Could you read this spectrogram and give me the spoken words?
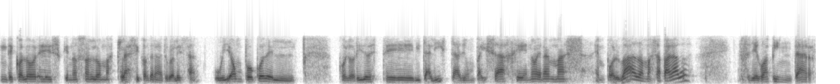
de colores que no son los más clásicos de la naturaleza. Huía un poco del colorido este vitalista de un paisaje, ¿no? Eran más empolvados, más apagados. Entonces llegó a pintar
